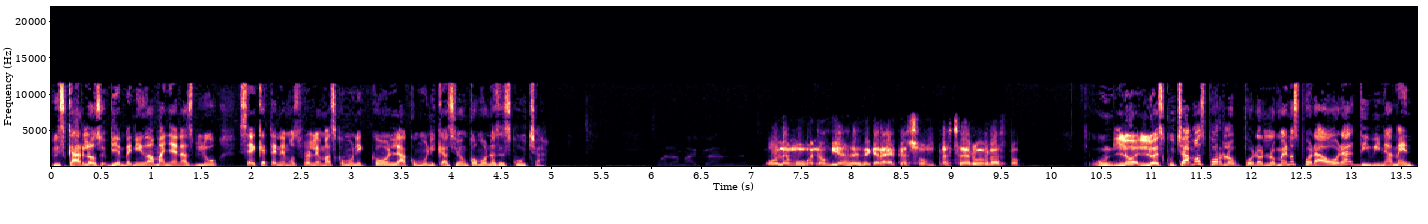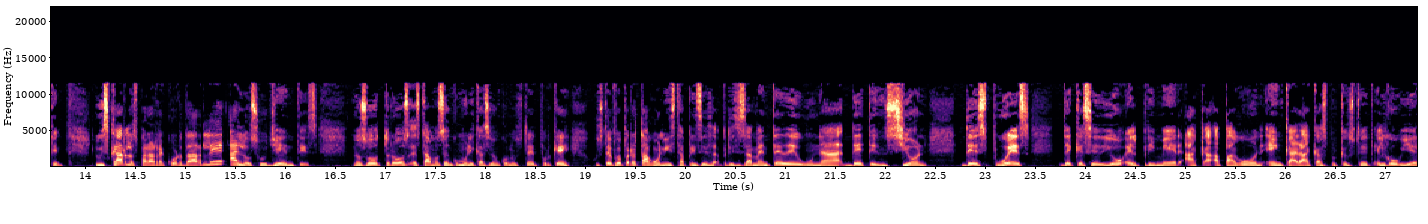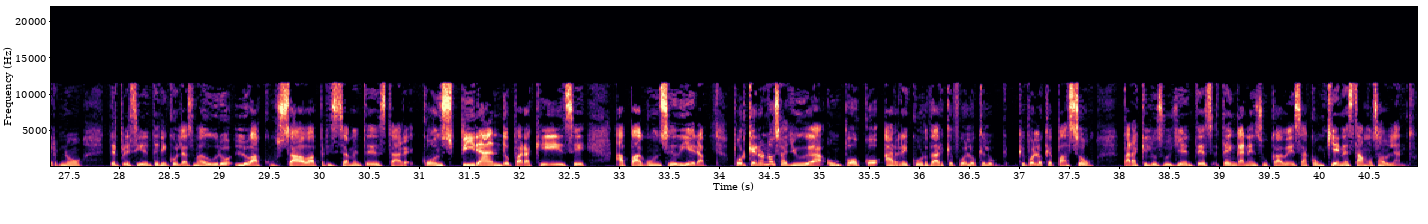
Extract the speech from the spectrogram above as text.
Luis Carlos, bienvenido a Mañanas Blue. Sé que tenemos problemas con la comunicación. ¿Cómo nos escucha? Hola, muy buenos días desde Caracas. Un placer, un abrazo. Lo, lo, escuchamos por lo, por lo menos por ahora divinamente. Luis Carlos, para recordarle a los oyentes, nosotros estamos en comunicación con usted porque usted fue protagonista precisa, precisamente de una detención después de que se dio el primer apagón en Caracas, porque usted, el gobierno del presidente Nicolás Maduro, lo acusaba precisamente de estar conspirando para que ese apagón se diera. ¿Por qué no nos ayuda un poco a recordar qué fue lo que, qué fue lo que pasó para que los oyentes tengan en su cabeza con quién estamos hablando?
